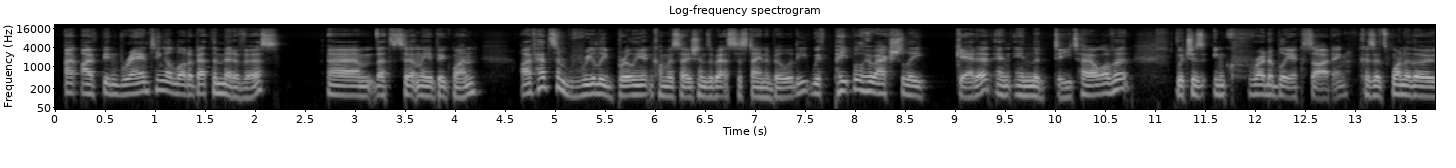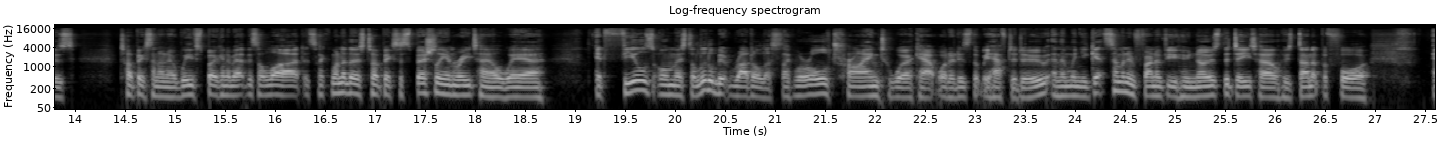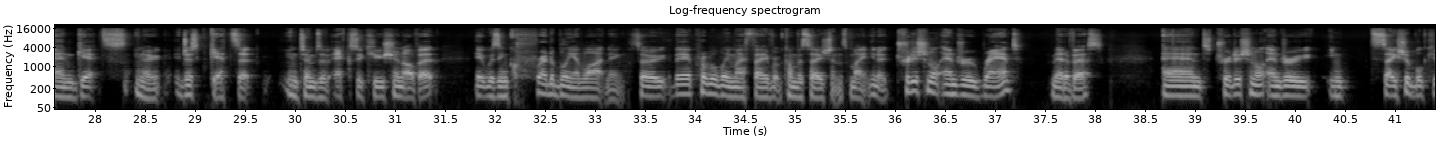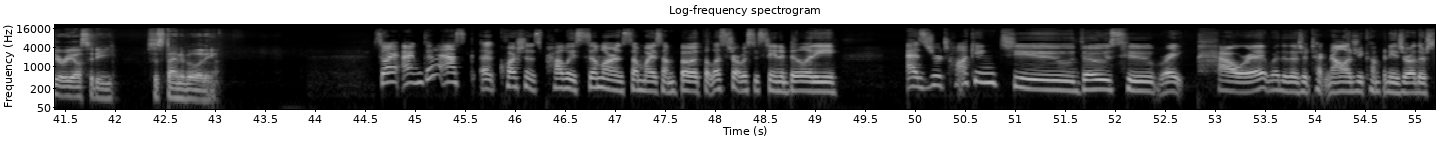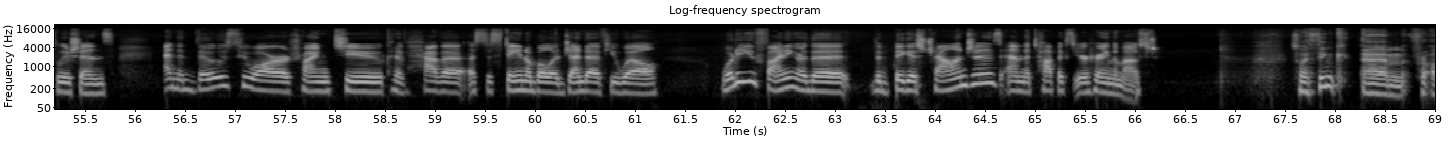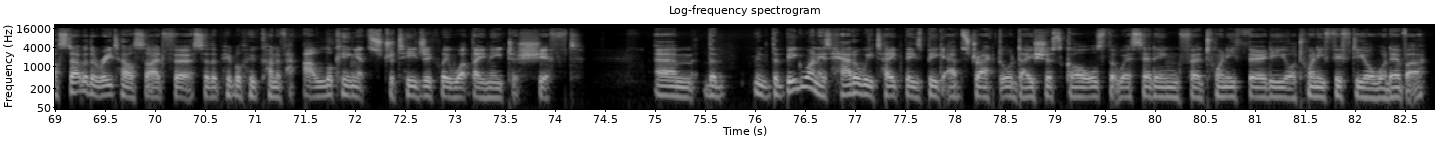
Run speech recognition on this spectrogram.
I, have been ranting a lot about the metaverse. Um, that's certainly a big one. I've had some really brilliant conversations about sustainability with people who actually get it and in the detail of it, which is incredibly exciting because it's one of those topics, and I know we've spoken about this a lot. It's like one of those topics, especially in retail, where it feels almost a little bit rudderless. Like we're all trying to work out what it is that we have to do. And then when you get someone in front of you who knows the detail, who's done it before, and gets, you know, it just gets it in terms of execution of it, it was incredibly enlightening. So they're probably my favorite conversations. My, you know, traditional Andrew rant, metaverse, and traditional Andrew insatiable curiosity, sustainability. So I, am going to ask a question that's probably similar in some ways on both, but let's start with sustainability. As you're talking to those who right power it, whether those are technology companies or other solutions, and then those who are trying to kind of have a, a sustainable agenda, if you will, what are you finding are the the biggest challenges and the topics that you're hearing the most? So I think um, for, I'll start with the retail side first. So the people who kind of are looking at strategically what they need to shift. Um, the the big one is how do we take these big abstract audacious goals that we're setting for 2030 or 2050 or whatever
